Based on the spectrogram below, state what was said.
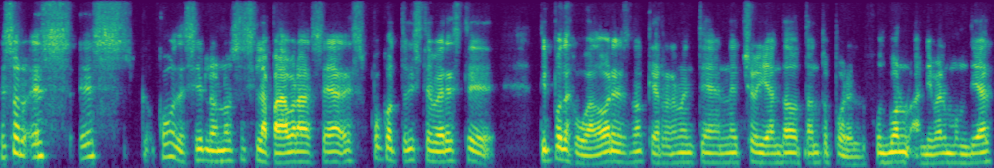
eso es, es, ¿cómo decirlo? No sé si la palabra sea, es un poco triste ver este tipo de jugadores, ¿no? Que realmente han hecho y han dado tanto por el fútbol a nivel mundial.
